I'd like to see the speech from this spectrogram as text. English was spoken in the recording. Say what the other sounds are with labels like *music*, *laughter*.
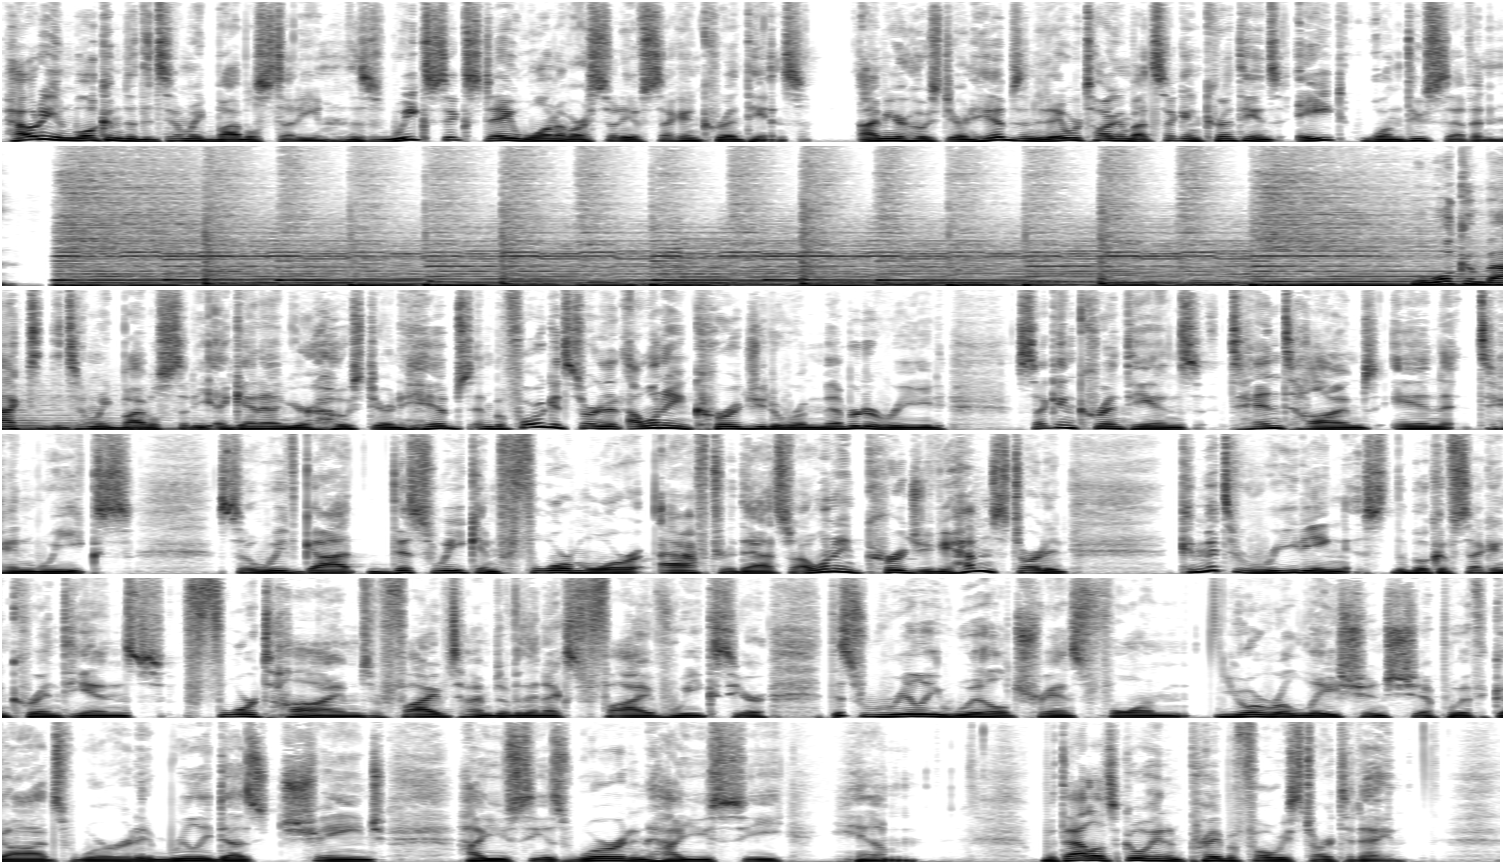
Howdy and welcome to the 10 week Bible study. This is week six, day one of our study of Second Corinthians. I'm your host, Darren Hibbs, and today we're talking about Second Corinthians 8 1 through 7. Well, welcome back to the 10 week Bible study. Again, I'm your host, Darren Hibbs. And before we get started, I want to encourage you to remember to read Second Corinthians 10 times in 10 weeks. So we've got this week and four more after that. So I want to encourage you, if you haven't started, commit to reading the book of Second Corinthians four times or five times over the next five weeks here. This really will transform your relationship with God's word. It really does change how you see his word and how you see him. With that, let's go ahead and pray before we start today.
